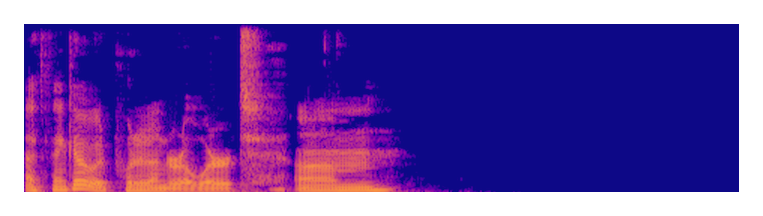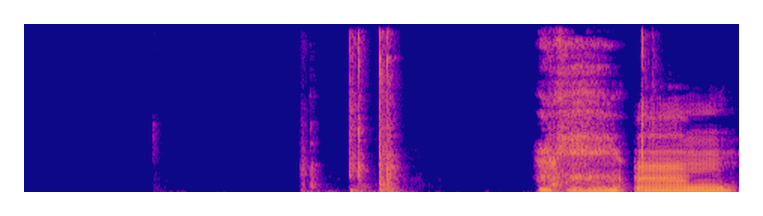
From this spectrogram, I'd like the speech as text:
I think I would put it under alert. Um, okay. Um,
